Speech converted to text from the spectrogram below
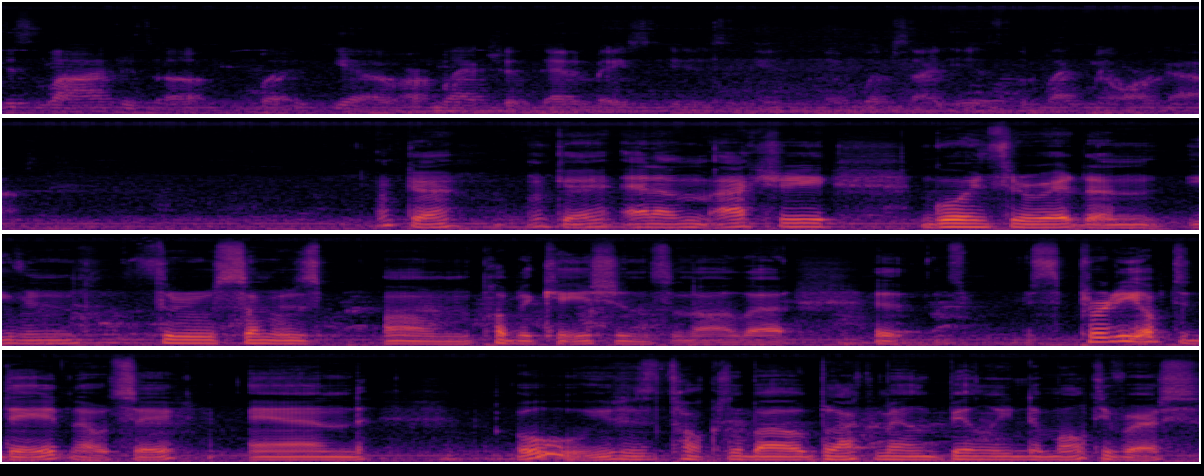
it's live, it's up. But yeah, our flagship database is and, and website is the Black Male Archives. Okay, okay, and I'm actually going through it, and even through some of his um publications and all that. It's it's pretty up to date, I would say. And oh, you just talked about black men building the multiverse.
